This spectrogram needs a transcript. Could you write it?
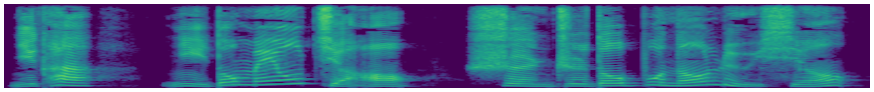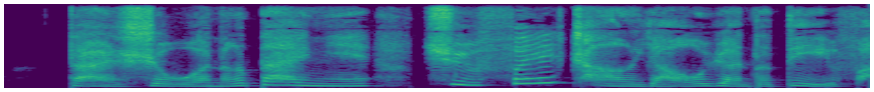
你看，你都没有脚，甚至都不能旅行。但是我能带你去非常遥远的地方，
